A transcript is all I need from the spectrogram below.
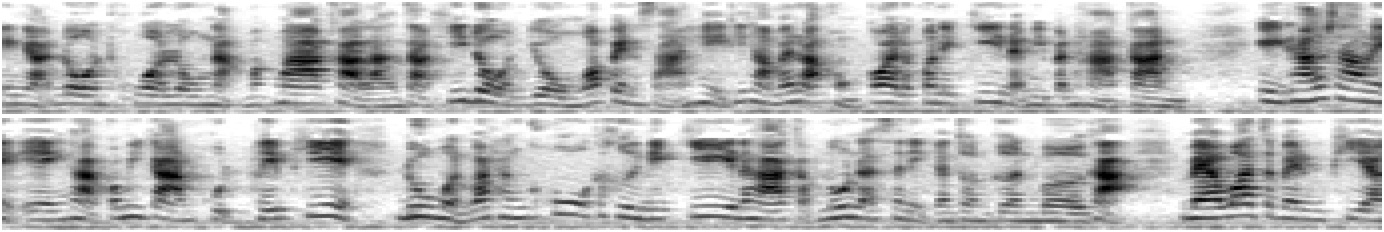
งเนี่ยโดนทัวร์ลงหนักมากๆค่ะ หลังจากที่โดนโยงว่าเป็นสาเหตุที่ทำให้รักของก้อยแล้วก็นิกกี้เนี่ยมีปัญหากัน อีกทั้งชาวเน็ตเองค่ะ ก็มีการขุดคลิปที่ดูเหมือนว่าทั้งคู่ก็คือนิกกี้นะคะ กับนุ่นสนิทกันจนเกินเบอร์ค่ะ แม้ว่าจะเป็นเพียง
